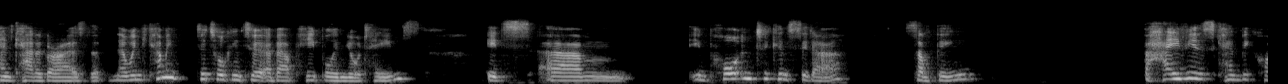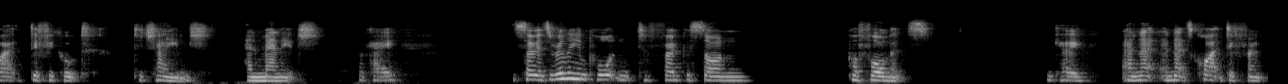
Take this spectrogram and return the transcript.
and categorize them. Now, when you're coming to talking to about people in your teams, it's um, important to consider something. Behaviors can be quite difficult to change and manage, okay? So it's really important to focus on performance, okay? And, that, and that's quite different.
